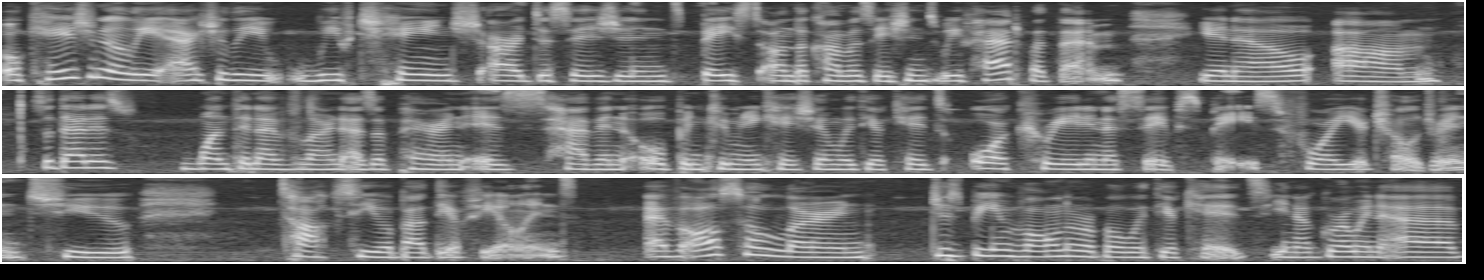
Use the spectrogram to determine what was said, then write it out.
occasionally, actually, we've changed our decisions based on the conversations we've had with them, you know? Um, so that is one thing I've learned as a parent is having open communication with your kids or creating a safe space for your children to talk to you about their feelings. I've also learned just being vulnerable with your kids. You know, growing up,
